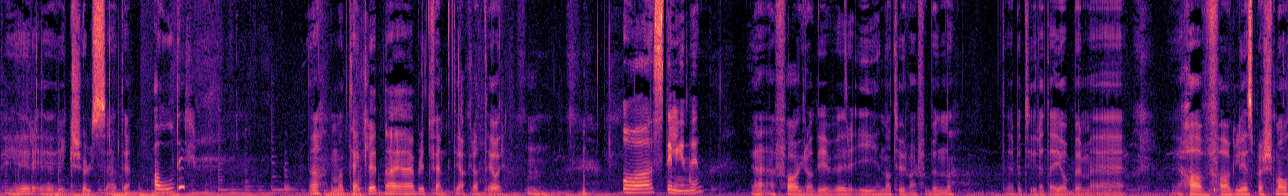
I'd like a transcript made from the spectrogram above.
Per Erik Skjølse heter jeg. Alder? Ja, nå må jeg tenke litt. Nei, jeg er blitt 50 akkurat i år. Mm. Og stillingen din? Jeg er fagrådgiver i Naturvernforbundet. Det betyr at jeg jobber med havfaglige spørsmål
